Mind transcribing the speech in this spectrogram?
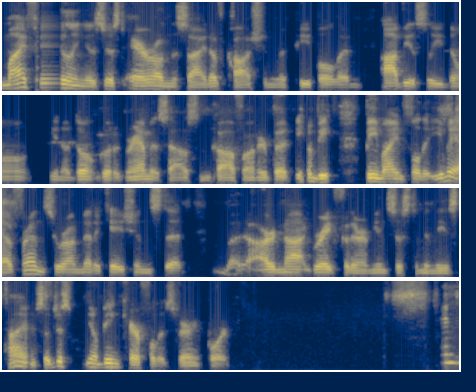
my feeling is just err on the side of caution with people, and obviously don't you know don't go to grandma's house and cough on her but you know be be mindful that you may have friends who are on medications that are not great for their immune system in these times so just you know being careful is very important and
